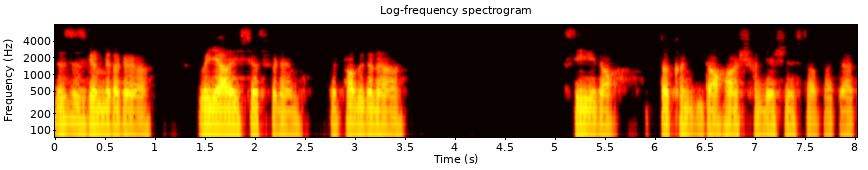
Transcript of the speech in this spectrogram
This is gonna be like a reality set for them. They're probably gonna see the the con the harsh conditions stuff like that.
